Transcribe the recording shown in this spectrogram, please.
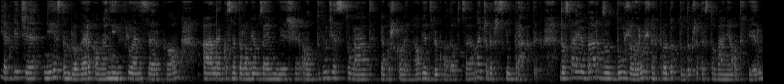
Jak wiecie, nie jestem blogerką ani influencerką, ale kosmetologią zajmuję się od 20 lat jako szkoleniowiec, wykładowca, no i przede wszystkim praktyk. Dostaję bardzo dużo różnych produktów do przetestowania od firm.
